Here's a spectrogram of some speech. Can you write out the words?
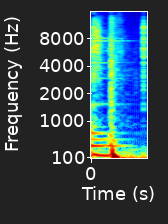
you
